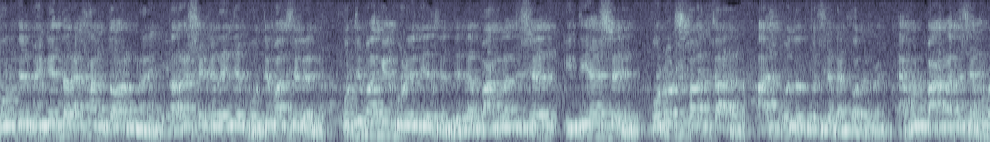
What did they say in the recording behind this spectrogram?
মন্দির ভেঙে তারা ক্ষান্ত হন নাই। সেখানে যে প্রতিমা ছিলেন, প্রতিমাকে গড়ে দিয়েছেন, যেটা বাংলাদেশের ইতিহাসে কোন সরকার আজ পর্যন্ত সেটা করে না এখন বাংলাদেশে কোন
